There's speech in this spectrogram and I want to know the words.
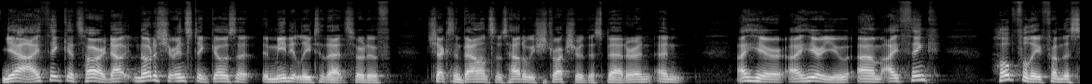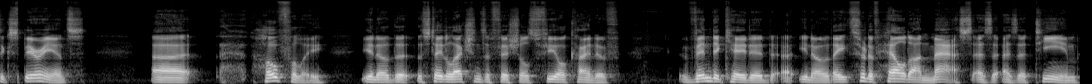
Yeah, I think it's hard. Now, notice your instinct goes uh, immediately to that sort of checks and balances. How do we structure this better? And and I hear I hear you. Um, I think hopefully from this experience, uh, hopefully you know the the state elections officials feel kind of vindicated. Uh, you know, they sort of held on mass as a, as a team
